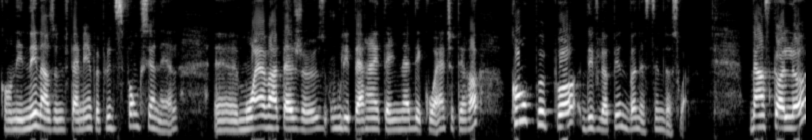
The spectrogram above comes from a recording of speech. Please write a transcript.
qu'on est né dans une famille un peu plus dysfonctionnelle, euh, moins avantageuse, où les parents étaient inadéquats, etc., qu'on ne peut pas développer une bonne estime de soi. Dans ce cas-là,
